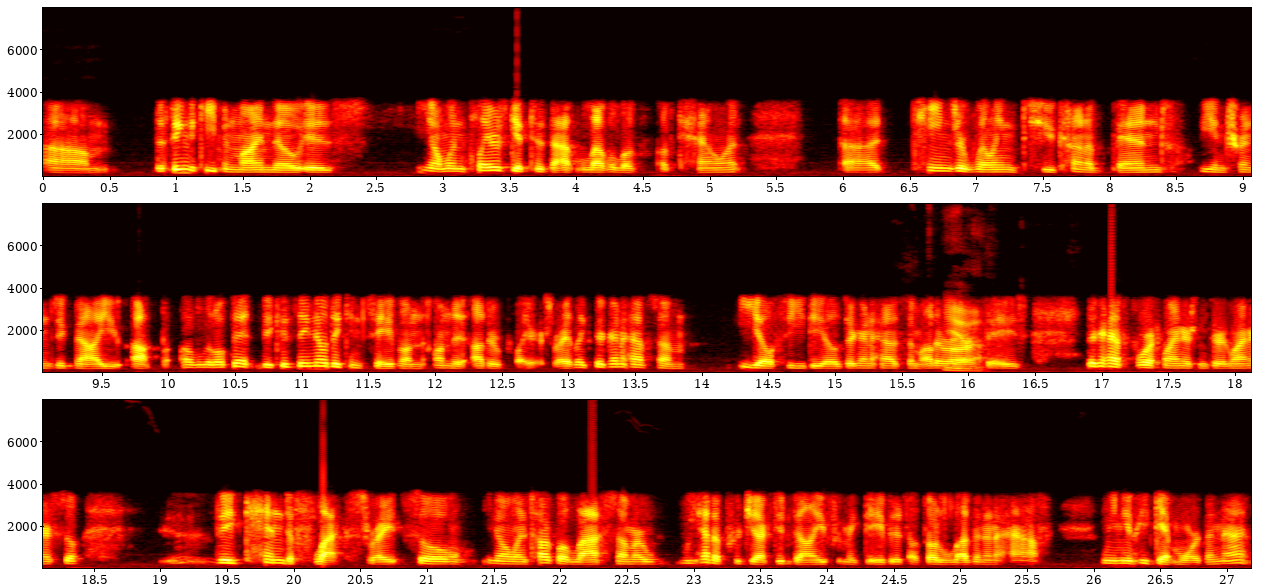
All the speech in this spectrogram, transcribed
Um, the thing to keep in mind though is, you know, when players get to that level of, of talent, uh, teams are willing to kind of bend the intrinsic value up a little bit because they know they can save on on the other players, right? Like they're going to have some ELC deals, they're going to have some other yeah. RFAs, they're going to have fourth liners and third liners. So they tend to flex, right? So, you know, when I talk about last summer, we had a projected value for McDavid at about 11 and a half. We knew he'd get more than that,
